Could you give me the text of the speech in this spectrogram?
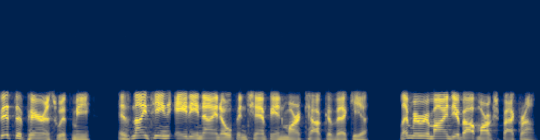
fifth appearance with me is 1989 Open champion Mark Calcavecchia. Let me remind you about Mark's background.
